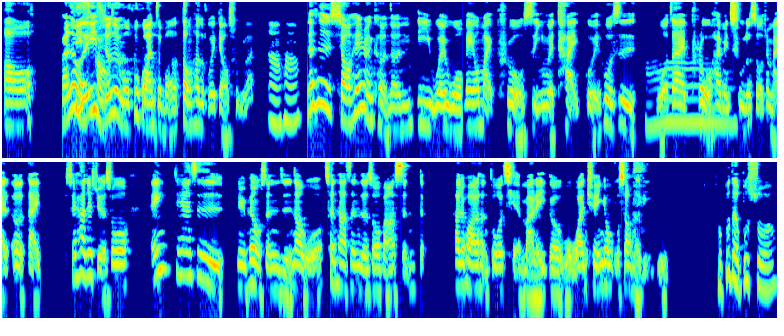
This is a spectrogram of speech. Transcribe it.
哦，反正我的意思就是，我不管怎么动，它都不会掉出来。嗯哼。但是小黑人可能以为我没有买 Pro 是因为太贵，或者是我在 Pro 还没出的时候就买了二代，所以他就觉得说，哎，今天是女朋友生日，那我趁她生日的时候帮她升等，他就花了很多钱买了一个我完全用不上的礼物。我不得不说，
